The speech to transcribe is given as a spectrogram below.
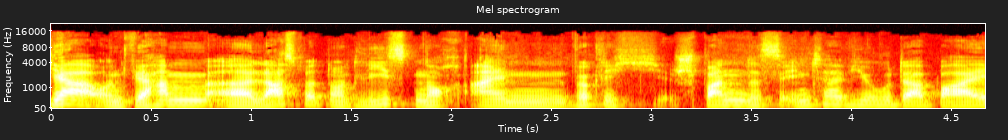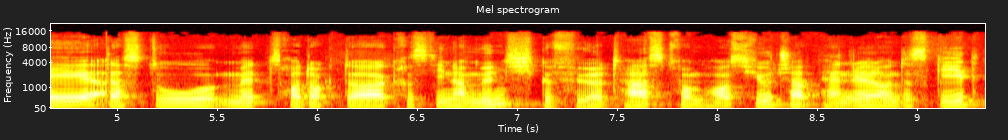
Ja, und wir haben äh, last but not least noch ein wirklich spannendes Interview dabei, das du mit Frau Dr. Christina Münch geführt hast vom Horse Future Panel. Und es geht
